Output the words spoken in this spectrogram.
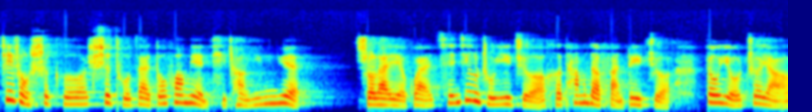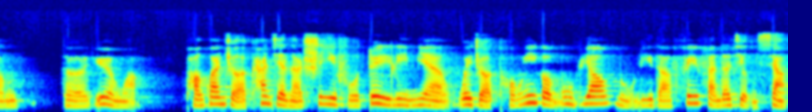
这种诗歌试图在多方面提倡音乐。说来也怪，前进主义者和他们的反对者都有这样的愿望。旁观者看见的是一幅对立面为着同一个目标努力的非凡的景象。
